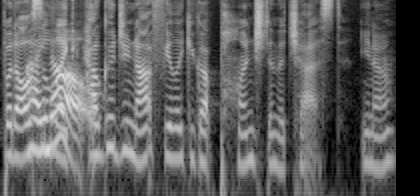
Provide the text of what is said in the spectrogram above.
But also, like, how could you not feel like you got punched in the chest? You know?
